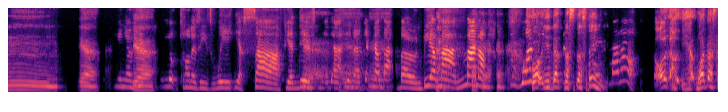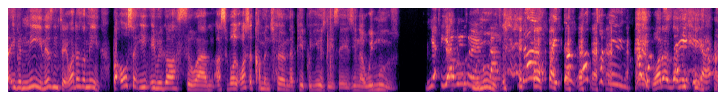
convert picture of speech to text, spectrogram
Mm, yeah. you know, Yeah. he's looked on as he's weak, you're soft, you're this, Yeah, you're that, you know, get yeah. a backbone, be a man, man up. Well, you, that, that's that's the thing. Man up. Oh, oh, yeah, what does that even mean, isn't it? What does it mean? But also in, in regards to, um, I suppose, what's a common term that people use these days? You know, we move. Yeah, yeah, we We move. Like, no, I don't want to move. I want what does that mean? here. I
